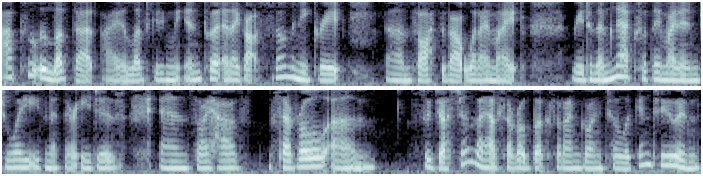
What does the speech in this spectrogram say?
absolutely loved that. I loved getting the input, and I got so many great um, thoughts about what I might read to them next, what they might enjoy even at their ages. And so I have several um, suggestions. I have several books that I'm going to look into and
